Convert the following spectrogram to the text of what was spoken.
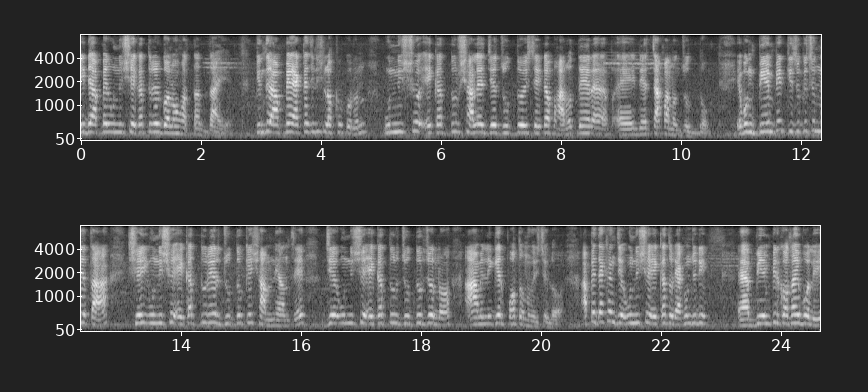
এই আপের উনিশশো একাত্তরের গণহত্যার দায়ে। কিন্তু আপনি একটা জিনিস লক্ষ্য করুন, উনিশশো একাত্তর সালে যে যুদ্ধ হয়েছে, এটা ভারতের চাপানোর যুদ্ধ। এবং বিএনপির কিছু কিছু নেতা সেই উনিশশো একাত্তরের যুদ্ধকে সামনে আনছে, যে উনিশশো একাত্তর যুদ্ধের জন্য আওয়ামী লীগের পতন হয়েছিল। আপনি দেখেন যে উনিশশো একাত্তর, এখন যদি বিএনপির কথাই বলি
